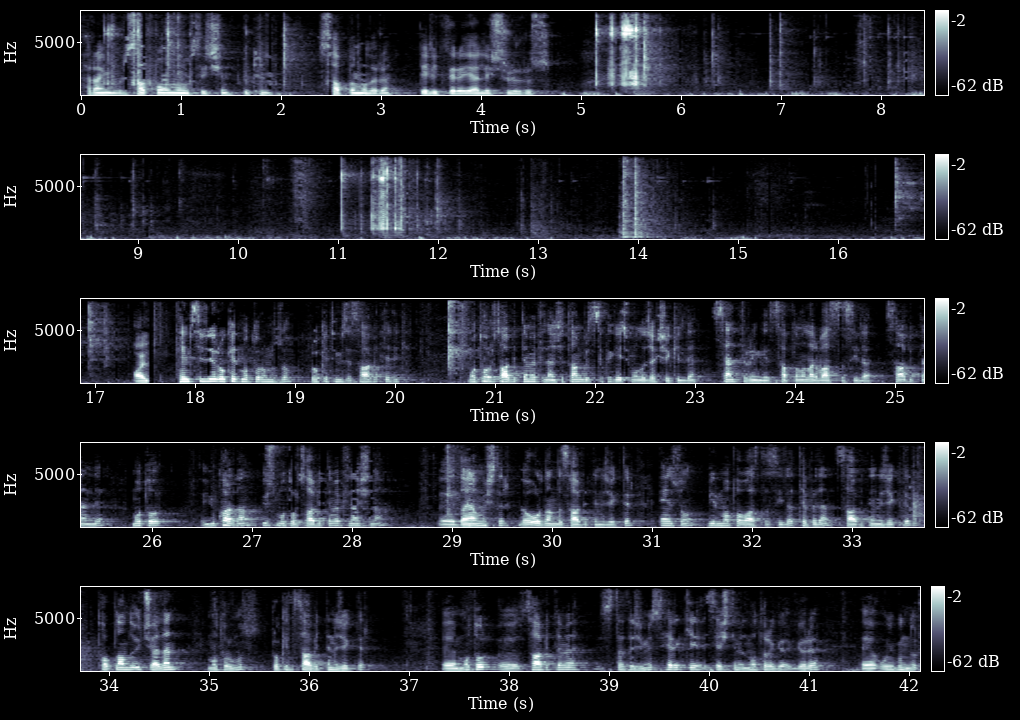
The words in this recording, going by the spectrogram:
herhangi bir saplama olmaması için bütün saplamaları deliklere yerleştiriyoruz. Temsilli roket motorumuzu roketimize sabitledik. Motor sabitleme flanşı tam bir sıkı geçme olacak şekilde centering'i saplamalar vasıtasıyla sabitlendi. Motor yukarıdan üst motor sabitleme flanşına e, dayanmıştır ve oradan da sabitlenecektir. En son bir mapa vasıtasıyla tepeden sabitlenecektir. Toplamda 3 yerden motorumuz roketi sabitlenecektir. E, motor e, sabitleme stratejimiz her iki seçtiğimiz motora gö- göre e, uygundur.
